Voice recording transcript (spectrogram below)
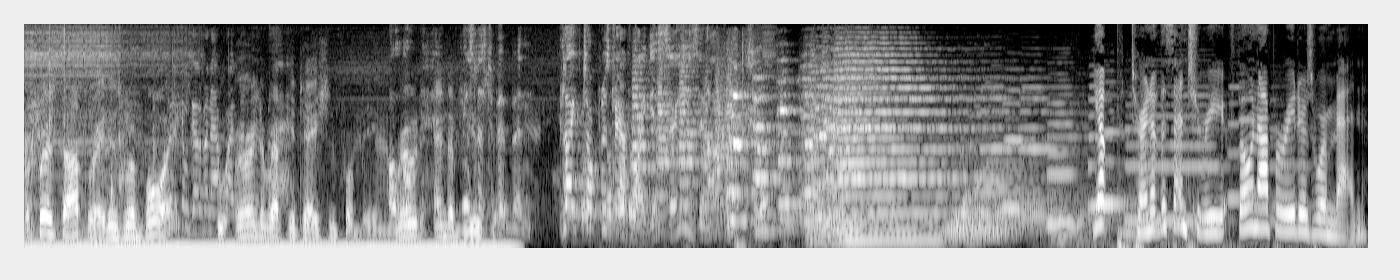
The first operators were boys who earned a reputation for being oh, oh, rude and Yes, Mr. abusive. Bibman. You'd like to talk to Mr. Applewhite? Yes, sir. He's in our office. Yep, turn of the century, phone operators were men.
